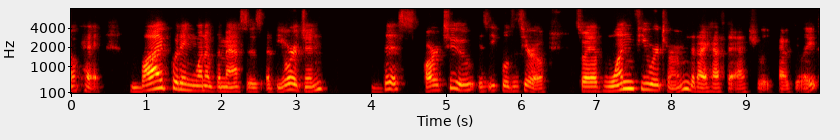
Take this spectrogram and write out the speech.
Okay, by putting one of the masses at the origin, this R2 is equal to zero. So I have one fewer term that I have to actually calculate.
